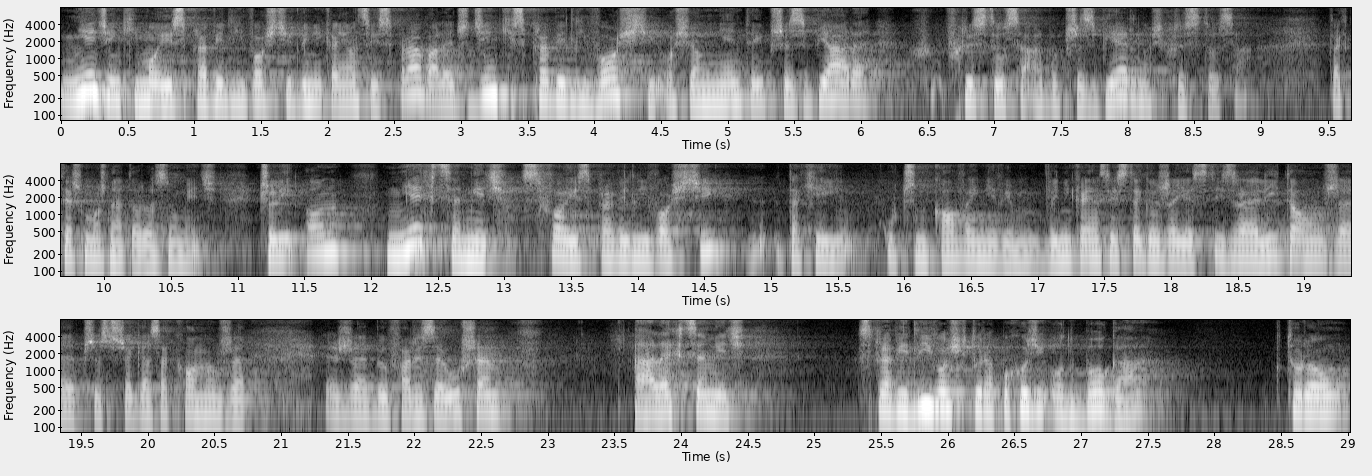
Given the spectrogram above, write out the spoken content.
nie dzięki mojej sprawiedliwości wynikającej z prawa, lecz dzięki sprawiedliwości osiągniętej przez wiarę w Chrystusa albo przez wierność Chrystusa. Tak też można to rozumieć. Czyli on nie chce mieć swojej sprawiedliwości, takiej uczynkowej, nie wiem, wynikającej z tego, że jest Izraelitą, że przestrzega zakonu, że, że był faryzeuszem, ale chce mieć sprawiedliwość, która pochodzi od Boga, którą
